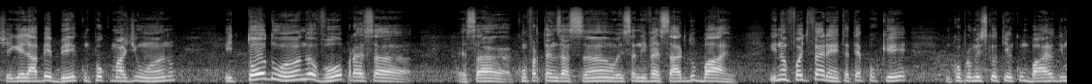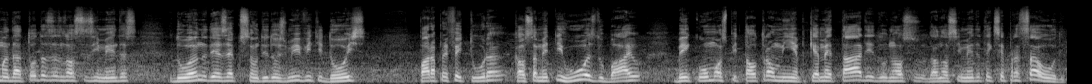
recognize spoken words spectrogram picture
Cheguei lá a beber com um pouco mais de um ano. E todo ano eu vou para essa, essa confraternização, esse aniversário do bairro. E não foi diferente, até porque um compromisso que eu tinha com o bairro de mandar todas as nossas emendas do ano de execução de 2022 para a prefeitura, calçamento de ruas do bairro, bem como o Hospital Trauminha, porque metade do nosso, da nossa emenda tem que ser para a saúde.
